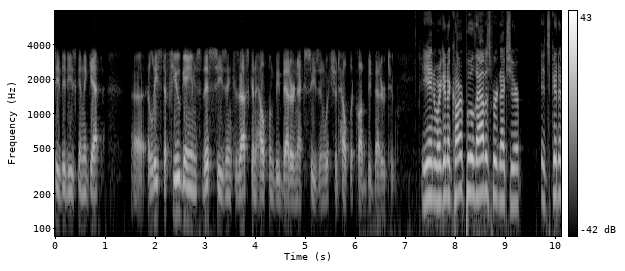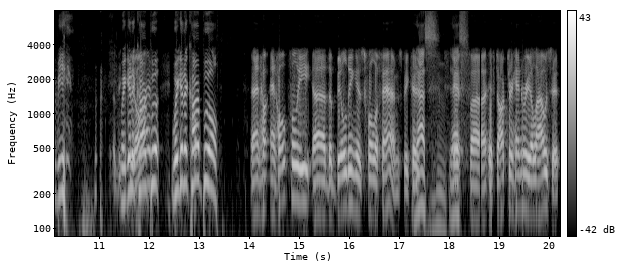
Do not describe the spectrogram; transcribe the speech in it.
see that he's going to get uh, at least a few games this season because that's going to help him be better next season, which should help the club be better too. Ian, we're going to carpool to Abbotsford next year. It's going to be. we're going to You know what? carpool. We're going to carpool. And ho- and hopefully uh, the building is full of fans because Yes. Yes. if uh, if Dr. Henry allows it,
